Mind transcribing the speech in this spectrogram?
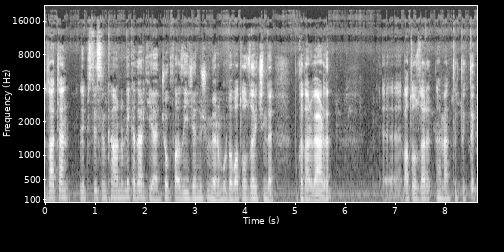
zaten lepistesinin karnı ne kadar ki yani çok fazla yiyeceğini düşünmüyorum. Burada vatozlar için de bu kadar verdim. Ee, vatozlar hemen tık tık tık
